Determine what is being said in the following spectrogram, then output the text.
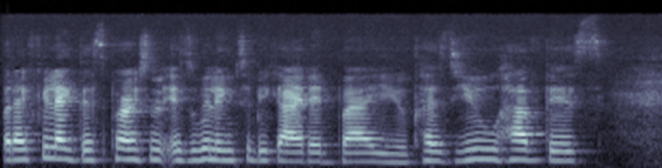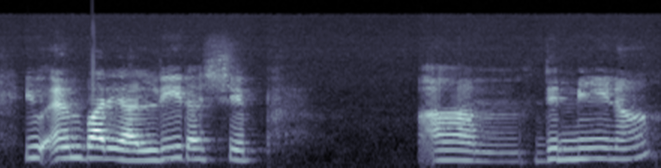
But i feel like this person is willing to be guided by you because you have this you embody a leadership um demeanor.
